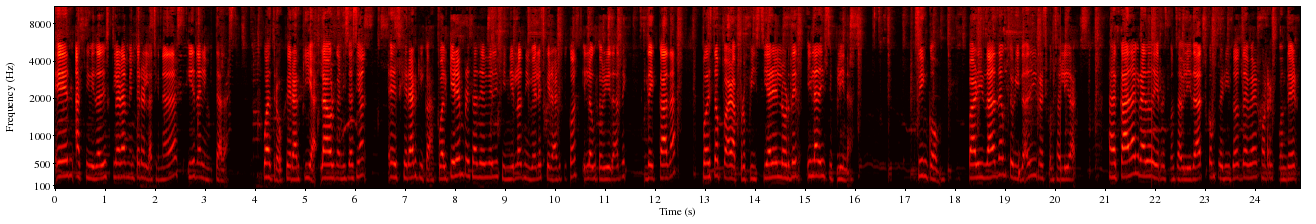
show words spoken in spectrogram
en actividades claramente relacionadas y delimitadas. 4. Jerarquía. La organización es jerárquica. Cualquier empresa debe definir los niveles jerárquicos y la autoridad de de cada puesto para propiciar el orden y la disciplina. 5. Paridad de autoridad y responsabilidad. A cada grado de responsabilidad conferido debe corresponder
